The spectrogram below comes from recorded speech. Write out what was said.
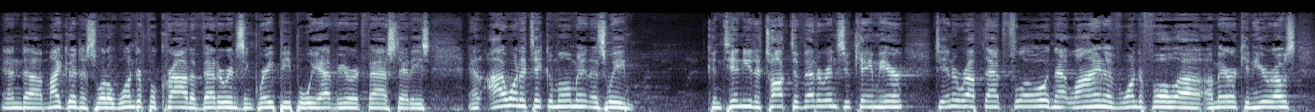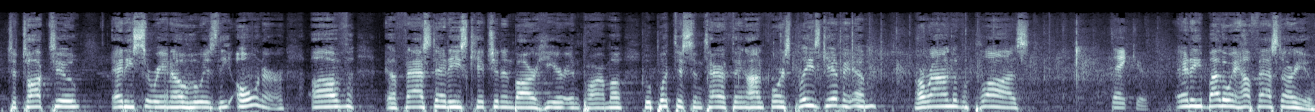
And uh, my goodness, what a wonderful crowd of veterans and great people we have here at Fast Eddie's. And I want to take a moment as we continue to talk to veterans who came here to interrupt that flow and that line of wonderful uh, American heroes to talk to Eddie Sereno, who is the owner of uh, Fast Eddie's Kitchen and Bar here in Parma, who put this entire thing on for us. Please give him a round of applause. Thank you. Eddie, by the way, how fast are you?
